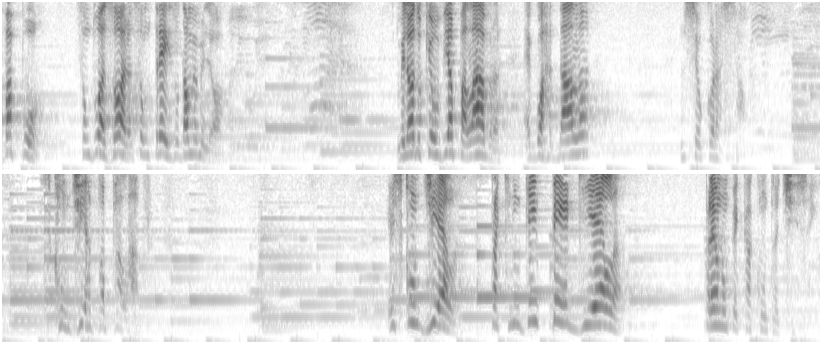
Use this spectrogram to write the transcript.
vapor. São duas horas, são três, vou dar o meu melhor. Melhor do que ouvir a palavra é guardá-la no seu coração. Escondi a tua palavra. Eu escondi ela para que ninguém pegue ela, para eu não pecar contra ti, Senhor.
